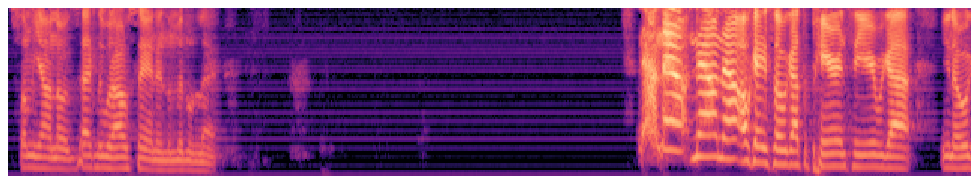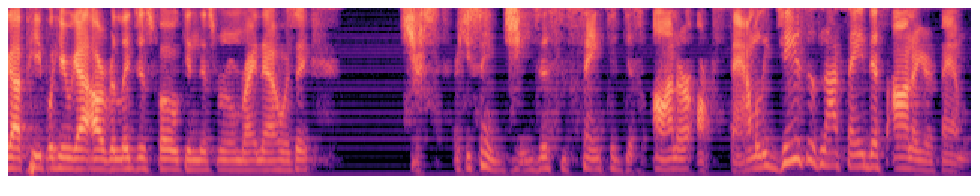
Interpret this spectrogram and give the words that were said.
Some of y'all know exactly what I was saying in the middle of that. Now, now, now, now. Okay, so we got the parents here. We got, you know, we got people here. We got our religious folk in this room right now who are saying, are you saying Jesus is saying to dishonor our family? Jesus is not saying dishonor your family.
